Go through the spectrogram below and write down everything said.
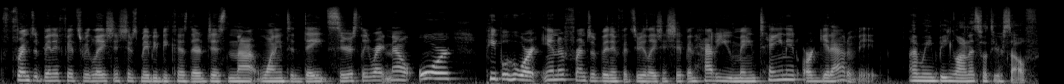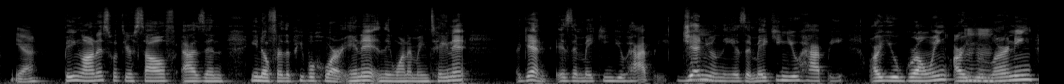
friends with benefits relationships maybe because they're just not wanting to date seriously right now or people who are in a friends with benefits relationship and how do you maintain it or get out of it i mean being honest with yourself yeah being honest with yourself as in you know for the people who are in it and they want to maintain it again is it making you happy? Mm-hmm. Genuinely is it making you happy? Are you growing? Are you mm-hmm. learning?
